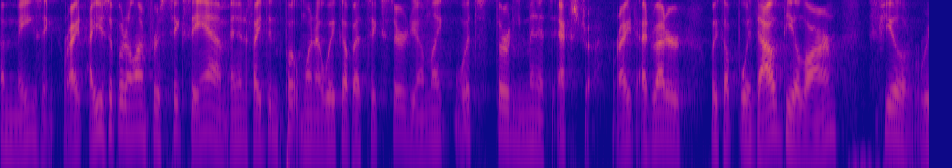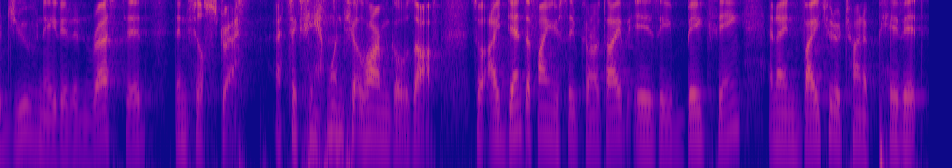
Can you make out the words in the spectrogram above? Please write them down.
amazing, right? I used to put an alarm for 6 a.m. and if I didn't put one, I wake up at 6:30. I'm like, what's 30 minutes extra, right? I'd rather wake up without the alarm, feel rejuvenated and rested, than feel stressed at 6 a.m. when the alarm goes off. So identifying your sleep chronotype is a big thing, and I invite you to try to pivot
